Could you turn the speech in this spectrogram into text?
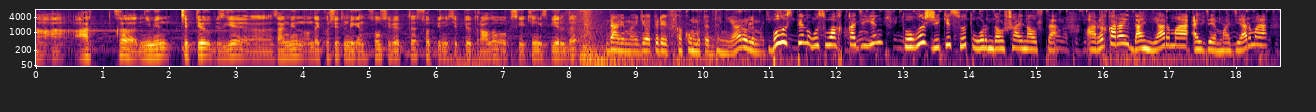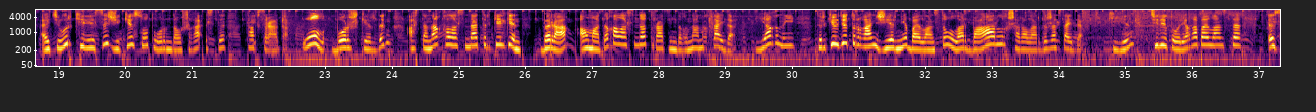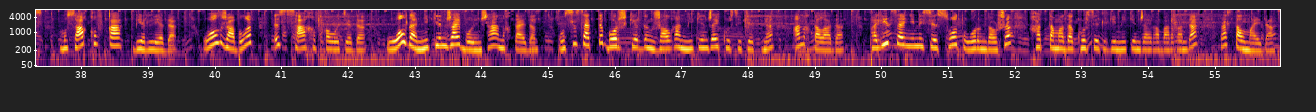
арт сыртқы немен есептеу бізге ә, заңмен ондай көрсетілмеген. Сол себепті сотпен есептеу туралы ол кісіге кеңес берілді. Дали мое дело передается какому-то Данияру или Матильде. бұл іспен осы уақытқа дейін тоғыз жеке сот орындаушы айналысты. Ары қарай данияр ма әлде мадияр ма әйтеуір келесі жеке сот орындаушыға істі тапсырады. Ол борышкердің астана қаласында тіркелген бірақ алматы қаласында тұратындығын анықтайды. Яғни тіркеуде тұрған жеріне байланысты олар барлық шараларды жасайды. Кейін территорияға байланысты іс мұсақовқа беріледі. Ол жабылып іс сақовқа өтеді. Ол да мекенжай бойынша анықтайды. Осы сәтті борышкердің жалған мекенжай көрсететіні анықталады. Полиция немесе сот орындаушы хаттамада көрсетілген мекенжайға барғанда расталмайды.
